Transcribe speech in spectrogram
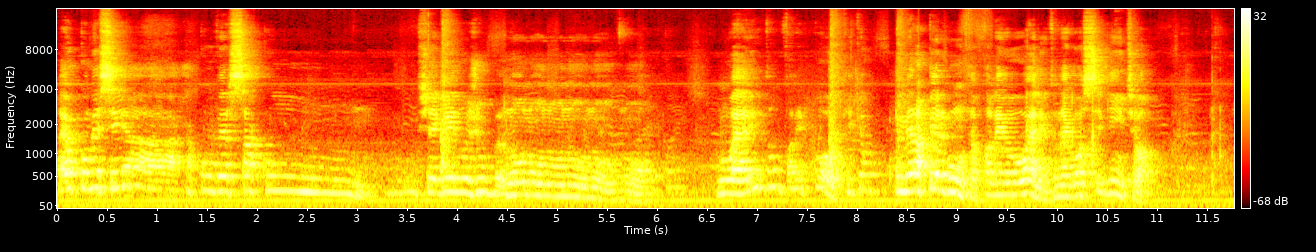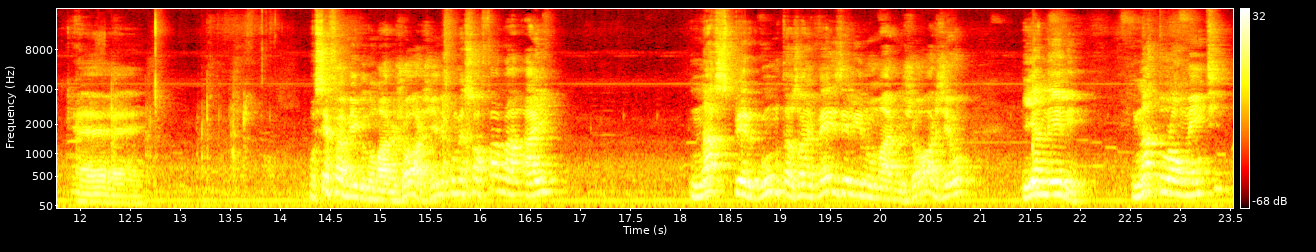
Aí eu comecei a, a conversar com. Cheguei no, no, no, no, no, no, Wellington, falei, pô, que que eu. Primeira pergunta, falei, ô Wellington, o negócio é o seguinte, ó. É, Você foi amigo do Mário Jorge? Ele começou a falar. Aí nas perguntas, ao invés de ele ir no Mário Jorge, eu ia nele. Naturalmente,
